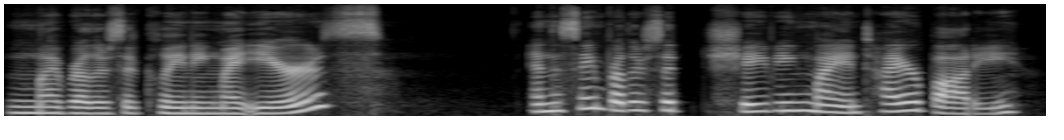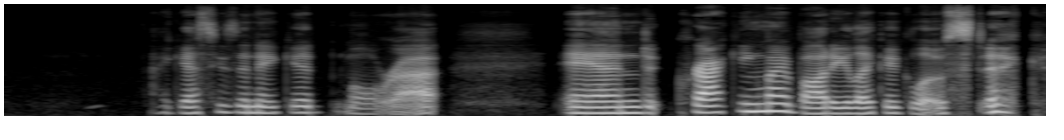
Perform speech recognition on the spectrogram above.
My brother said cleaning my ears. And the same brother said shaving my entire body. I guess he's a naked mole rat. And cracking my body like a glow stick.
